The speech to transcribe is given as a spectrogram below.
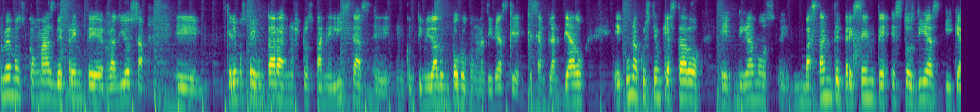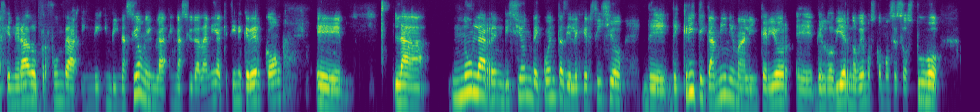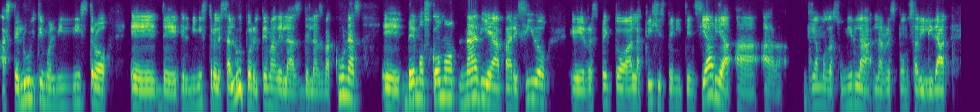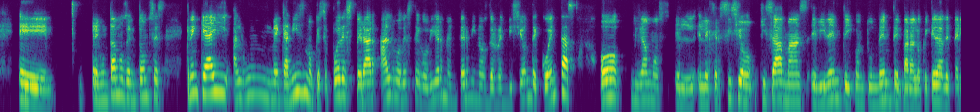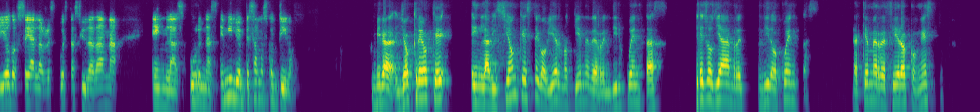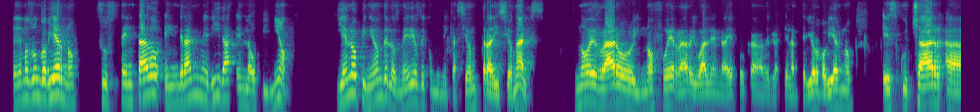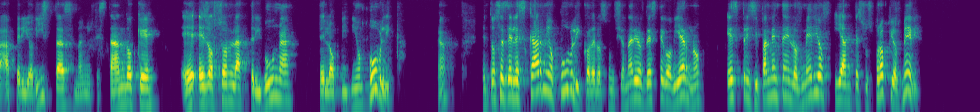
Volvemos con más de Frente Radiosa. Eh, queremos preguntar a nuestros panelistas, eh, en continuidad un poco con las ideas que, se han planteado, eh, una cuestión que ha estado, digamos, bastante presente estos días y que ha generado profunda indignación en la, en la ciudadanía, que tiene que ver con la nula rendición de cuentas y el ejercicio de, crítica mínima al interior del gobierno. Vemos cómo se sostuvo hasta el último el ministro, eh, de, el ministro de Salud por el tema de las, de las vacunas. Eh, vemos cómo nadie ha aparecido eh, respecto a la crisis penitenciaria a, digamos, asumir la, la responsabilidad. Preguntamos entonces, ¿creen que hay algún mecanismo que se puede esperar algo de este gobierno en términos de rendición de cuentas? o, digamos, el, ejercicio quizá más evidente y contundente para lo que queda de periodo sea la respuesta ciudadana en las urnas. Emilio, empezamos contigo. Mira, yo creo que en la visión que este gobierno tiene de rendir cuentas, ellos ya han rendido cuentas. ¿A qué me refiero con esto? Tenemos un gobierno sustentado en gran medida en la opinión y en la opinión de los medios de comunicación tradicionales. No es raro y no fue raro igual en la época del, anterior gobierno escuchar a, periodistas manifestando que eh, ellos son la tribuna de la opinión pública. Entonces, el escarnio público de los funcionarios de este gobierno es principalmente en los medios y ante sus propios medios.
